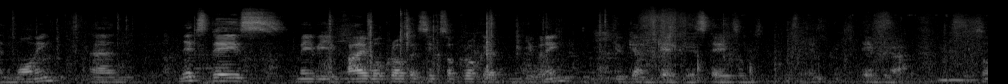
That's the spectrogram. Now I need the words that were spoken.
in the morning and next days maybe 5 o'clock and 6 o'clock at evening you can get a stage of emperor. So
